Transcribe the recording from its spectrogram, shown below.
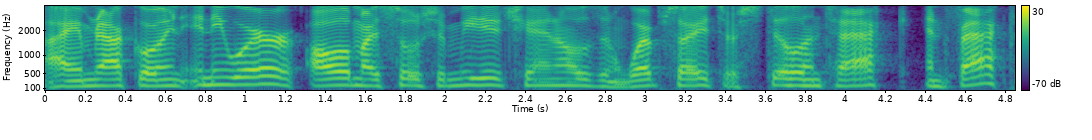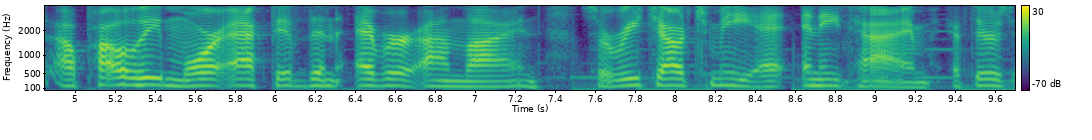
I am not going anywhere. All of my social media channels and websites are still intact. In fact, I'll probably be more active than ever online. So reach out to me at any time. If there's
